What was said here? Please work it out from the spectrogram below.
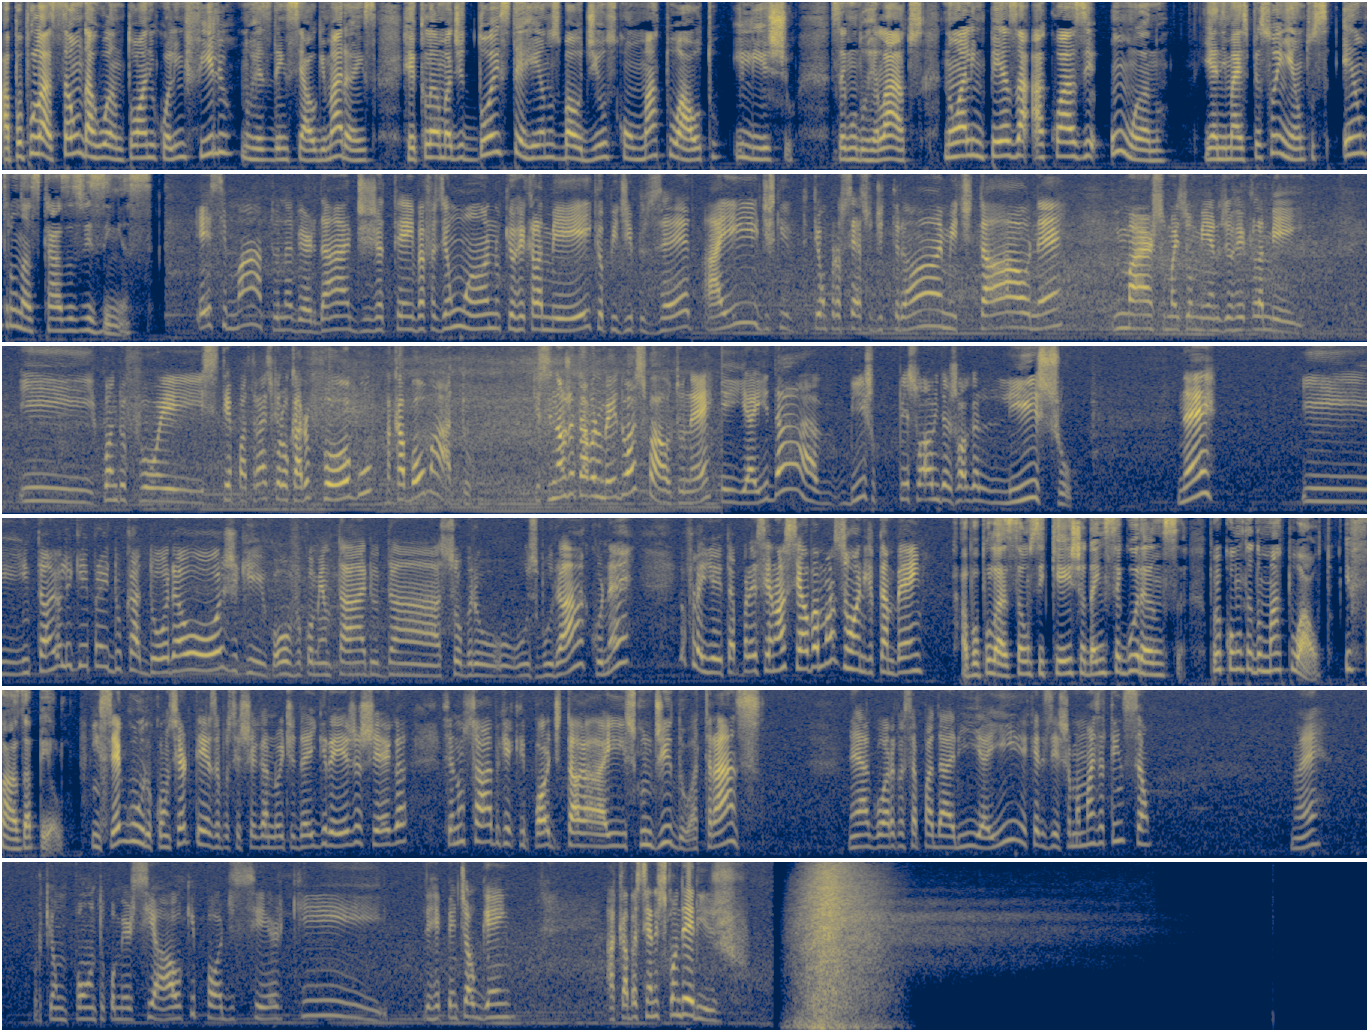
A população da rua Antônio Colim Filho, no residencial Guimarães, reclama de dois terrenos baldios com mato alto e lixo. Segundo relatos, não há limpeza há quase um ano e animais peçonhentos entram nas casas vizinhas. Esse mato, na verdade, já tem, vai fazer um ano que eu reclamei, que eu pedi para o Zé. Aí diz que tem um processo de trâmite e tal, né? Em março, mais ou menos, eu reclamei. E quando foi esse tempo atrás, colocaram fogo, acabou o mato. Porque senão já estava no meio do asfalto, né? E aí dá bicho, o pessoal ainda joga lixo, né? E então eu liguei para a educadora hoje, que houve o um comentário da, sobre o, os buracos, né? Eu falei, está parecendo uma selva amazônica também. A população se queixa da insegurança por conta do mato alto e faz apelo inseguro, com certeza. Você chega à noite da igreja, chega, você não sabe o que, que pode estar tá aí escondido atrás. Né? Agora com essa padaria aí, quer dizer, chama mais atenção. Não é? Porque é um ponto comercial que pode ser que, de repente, alguém acaba sendo esconderijo.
